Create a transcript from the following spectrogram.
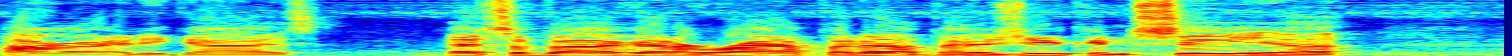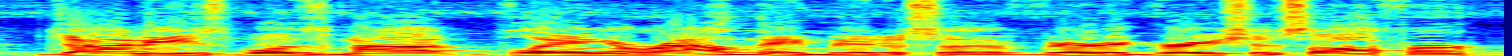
Alrighty guys, that's about going to wrap it up. As you can see, uh, Johnny's was not playing around. They made us a very gracious offer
